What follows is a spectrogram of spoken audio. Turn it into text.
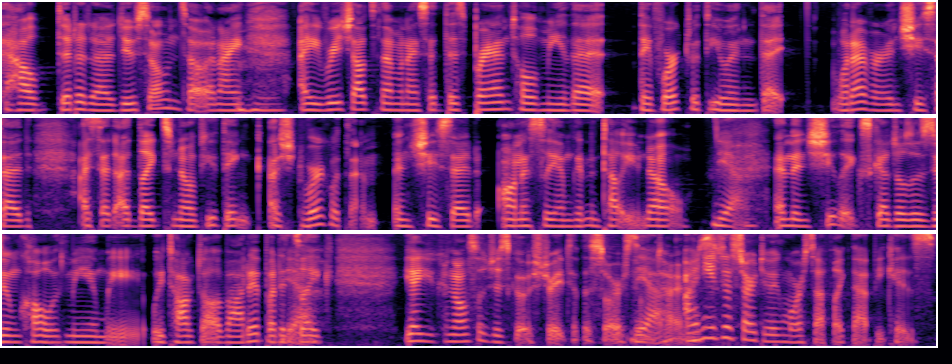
helped da da da do so and so and i Mhm. i reached out to them and i said this brand told me that they've worked with you and that whatever and she said i said i'd like to know if you think i should work with them and she said honestly i'm going to tell you no Yeah. and then she like scheduled a zoom call with me and we we talked all about it but it's Yeah. like yeah you can also just go straight to the source sometimes Yeah. I need to start doing more stuff like that because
